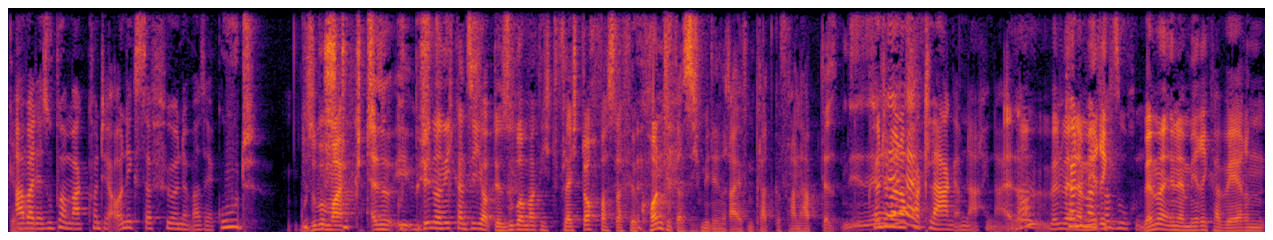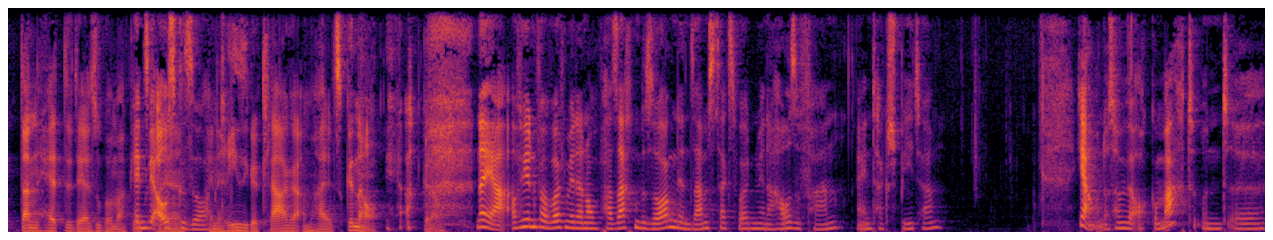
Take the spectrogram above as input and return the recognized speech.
Genau. Aber der Supermarkt konnte ja auch nichts dafür und der war sehr gut. Supermarkt, also ich bin noch nicht ganz sicher, ob der Supermarkt nicht vielleicht doch was dafür konnte, dass ich mir den Reifen platt gefahren habe. Das- Könnte man noch verklagen im Nachhinein. Also, ne? wenn, wir in Könnte man Amerika, versuchen. wenn wir in Amerika wären, dann hätte der Supermarkt Hätten jetzt wir eine, ausgesorgt. eine riesige Klage am Hals. Genau. genau. Naja, auf jeden Fall wollten wir dann noch ein paar Sachen besorgen, denn samstags wollten wir nach Hause fahren, einen Tag später. Ja, und das haben wir auch gemacht und äh,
